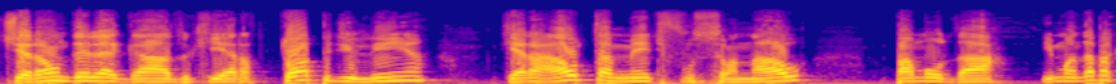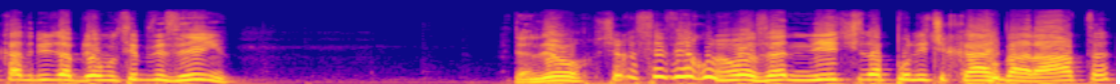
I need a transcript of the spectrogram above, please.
tirar um delegado que era top de linha, que era altamente funcional, para mudar. E mandar para Cadrilha de Abreu, município vizinho. Entendeu? Chega a ser vergonhoso, é nítida politicagem barata.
